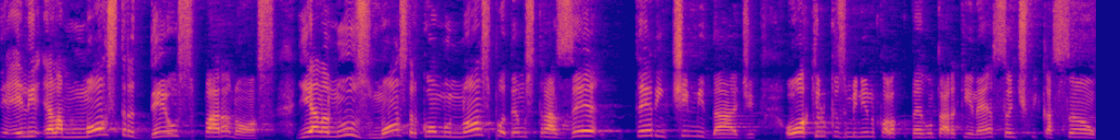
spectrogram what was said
ele, ela mostra Deus para nós e ela nos mostra como nós podemos trazer ter intimidade, ou aquilo que os meninos perguntaram aqui, né? Santificação,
